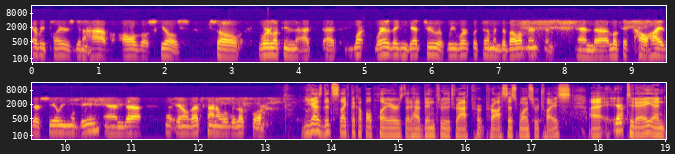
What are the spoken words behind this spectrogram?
every player is going to have all those skills. So we're looking at, at what where they can get to if we work with them in development and and uh, look at how high their ceiling will be, and uh, you know that's kind of what we look for. You guys did select a couple of players that have been through the draft process once or twice uh, yep. today, and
